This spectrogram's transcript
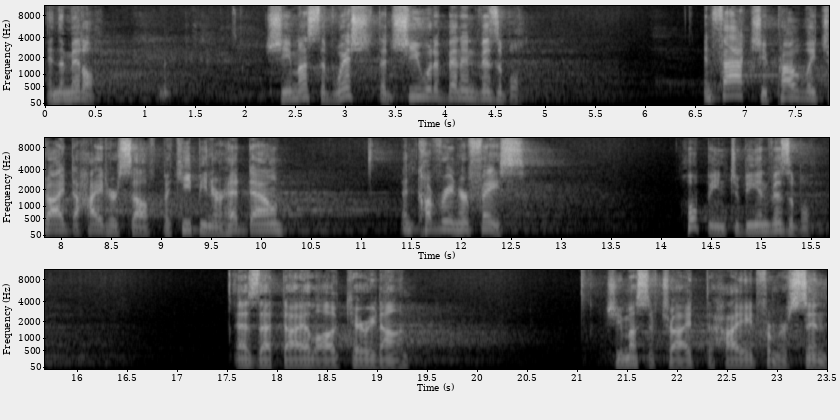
in the middle, she must have wished that she would have been invisible. In fact, she probably tried to hide herself by keeping her head down and covering her face, hoping to be invisible. As that dialogue carried on, she must have tried to hide from her sin.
